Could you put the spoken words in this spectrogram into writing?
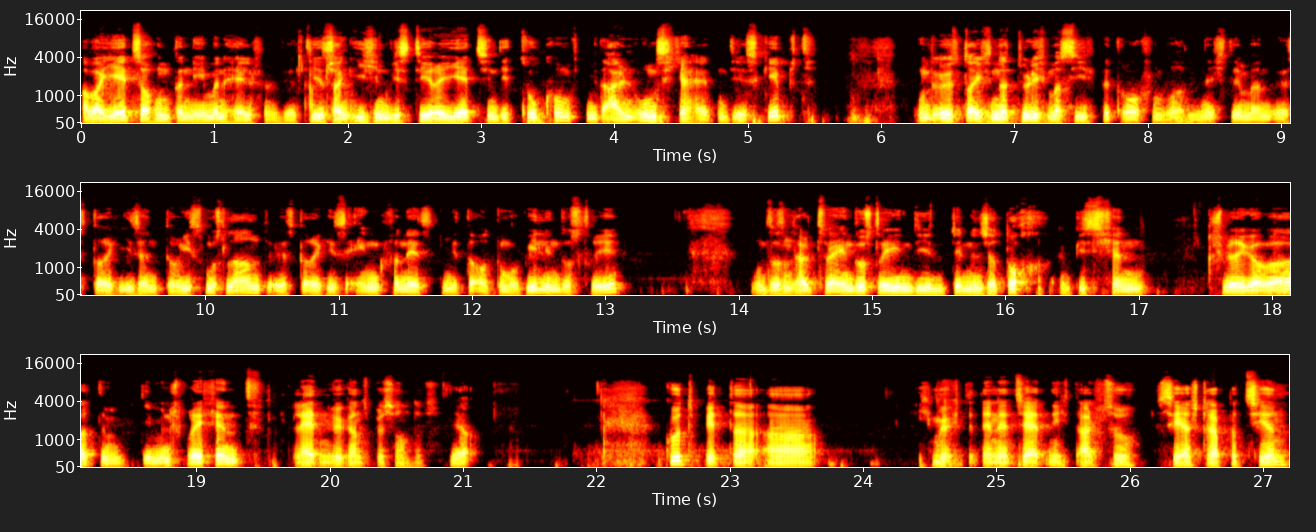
aber jetzt auch Unternehmen helfen wird. Die Absolut. sagen, ich investiere jetzt in die Zukunft mit allen Unsicherheiten, die es gibt. Und Österreich ist natürlich massiv betroffen worden. Nicht? Ich meine, Österreich ist ein Tourismusland, Österreich ist eng vernetzt mit der Automobilindustrie. Und das sind halt zwei Industrien, die, denen es ja doch ein bisschen schwieriger war. Dem, dementsprechend leiden wir ganz besonders. Ja. Gut, Peter, äh, ich möchte deine Zeit nicht allzu sehr strapazieren,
